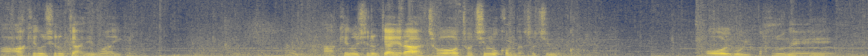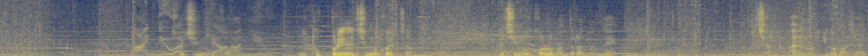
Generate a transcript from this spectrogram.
아 아케노 시름 게 아니구나 이게 아케노 시름 게 아니라 저저 친구 겁니다 저 친구 거 어이구 이 구르네 good on you. 여기 독 부리는 친구 거 있죠? 그 친구 걸로 만들었는데 자, 아이고 이거 맞아야 돼.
